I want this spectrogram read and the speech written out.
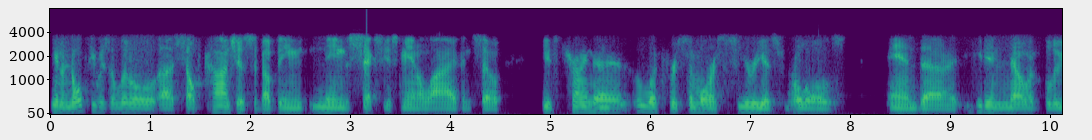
you know, Nolte was a little uh, self-conscious about being named the sexiest man alive, and so he's trying to look for some more serious roles. and uh, he didn't know if Blue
